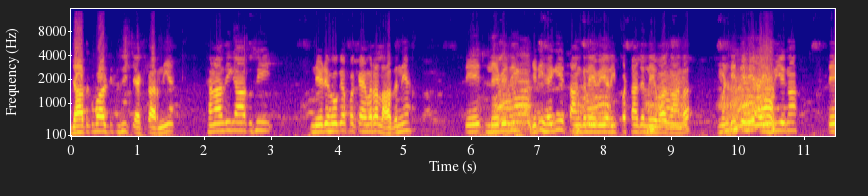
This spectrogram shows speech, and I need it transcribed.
ਜਾਤ ਕੁਆਲਿਟੀ ਤੁਸੀਂ ਚੈੱਕ ਕਰਨੀ ਹੈ ਥਣਾ ਦੀ ਗਾਂ ਤੁਸੀਂ ਨੇੜੇ ਹੋ ਕੇ ਆਪਾਂ ਕੈਮਰਾ ਲਾ ਦਿੰਨੇ ਆ ਤੇ ਲੇਵੇ ਦੀ ਜਿਹੜੀ ਹੈਗੀ ਹੈ ਤੰਗ ਲੇਵੇ ਵਾਲੀ, ਪੱਟਾਂ 'ਚ ਲੇਵਾ ਗਾਂ ਦਾ। ਮੰਡੀ ਤੇ ਇਹ ਆਈ ਹੋਈ ਹੈਗਾ ਤੇ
